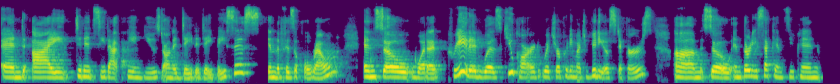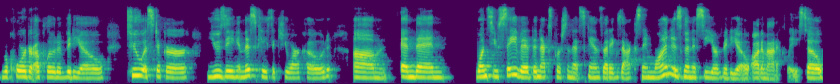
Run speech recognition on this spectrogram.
and I didn't see that being used on a day to day basis in the physical realm. And so, what I created was Q Card, which are pretty much video stickers. Um, so, in 30 seconds, you can record or upload a video to a sticker using, in this case, a QR code. Um, and then once you save it, the next person that scans that exact same one is going to see your video automatically. So,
